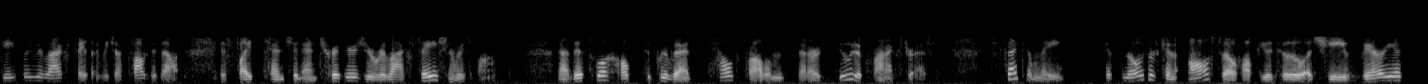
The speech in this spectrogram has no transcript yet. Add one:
deeply relaxed state like we just talked about. It fights tension and triggers your relaxation response. Now, this will help to prevent health problems that are due to chronic stress. Secondly, hypnosis can also help you to achieve various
